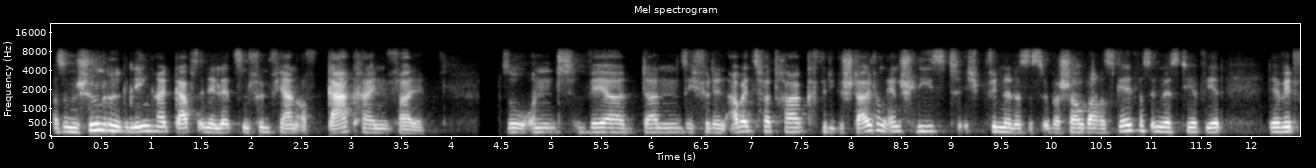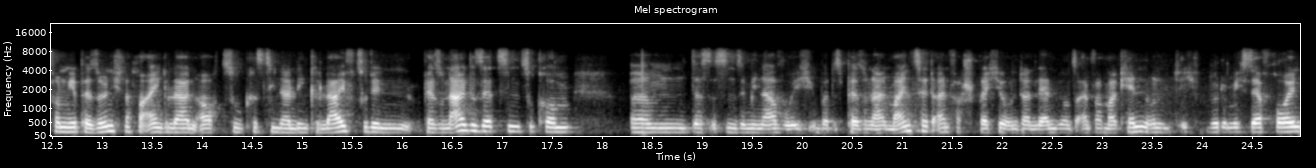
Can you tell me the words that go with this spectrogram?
Also eine schönere Gelegenheit gab es in den letzten fünf Jahren auf gar keinen Fall. So, und wer dann sich für den Arbeitsvertrag, für die Gestaltung entschließt, ich finde, das ist überschaubares Geld, was investiert wird, der wird von mir persönlich nochmal eingeladen, auch zu Christina Linke Live, zu den Personalgesetzen zu kommen. Ähm, das ist ein Seminar, wo ich über das Personal-Mindset einfach spreche und dann lernen wir uns einfach mal kennen. Und ich würde mich sehr freuen,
